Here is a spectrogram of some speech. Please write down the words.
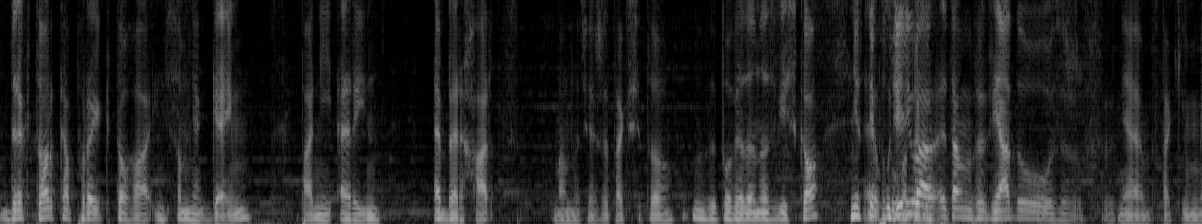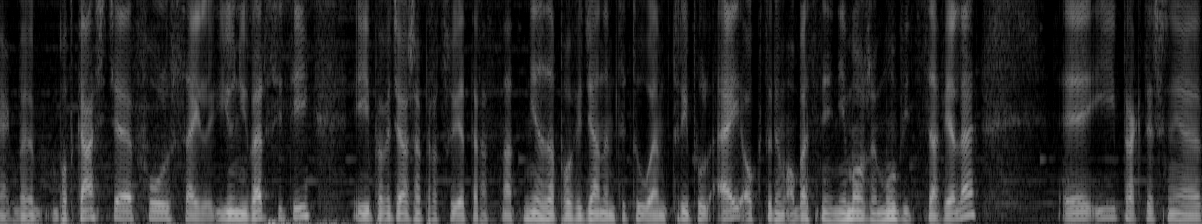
dyrektorka projektowa Insomniac Game pani Erin Eberhardt. Mam nadzieję, że tak się to wypowiada nazwisko. Nie, nie Udzieliła tego. tam wywiadu, w, nie wiem, w takim jakby podcaście Full Sail University i powiedziała, że pracuje teraz nad niezapowiedzianym tytułem AAA, o którym obecnie nie może mówić za wiele. I, i praktycznie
